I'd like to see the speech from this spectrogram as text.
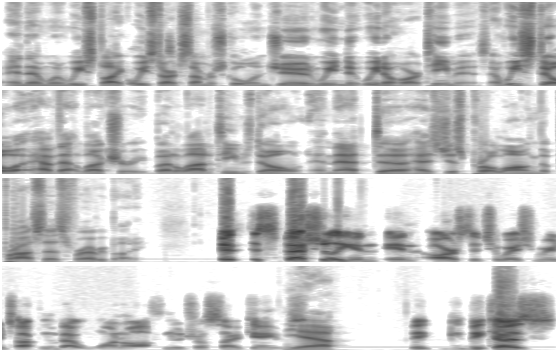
and then when we like we start summer school in June, we knew, we know who our team is, and we still have that luxury. But a lot of teams don't, and that uh, has just prolonged the process for everybody. It, especially in in our situation, where you're talking about one-off neutral site games. Yeah, Be, because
